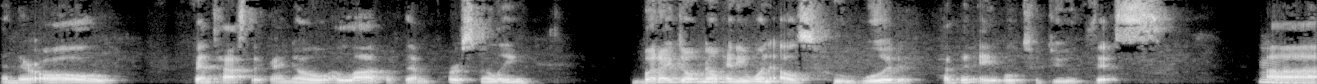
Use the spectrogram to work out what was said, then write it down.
and they're all fantastic. I know a lot of them personally, but I don't know anyone else who would have been able to do this. Mm-hmm. Uh,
